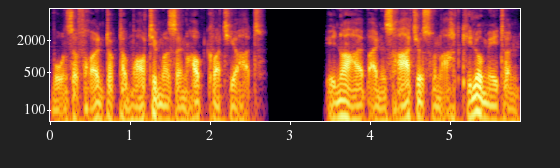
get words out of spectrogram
wo unser Freund Dr. Mortimer sein Hauptquartier hat. Innerhalb eines Radius von acht Kilometern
